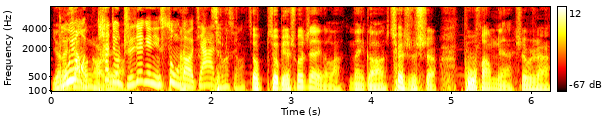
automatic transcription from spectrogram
不用，他就直接给你送到家里行。行，就就别说这个了。那个确实是不方便，是不是？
